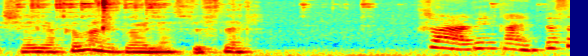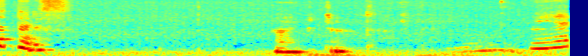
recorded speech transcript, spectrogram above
Şey yapıyorlar ya böyle süsler. Sonra da internette satarız. Yapacağım? Niye?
